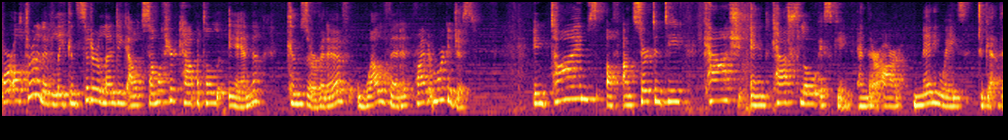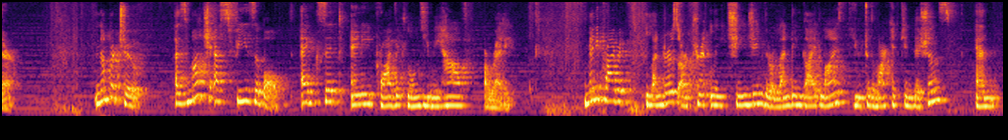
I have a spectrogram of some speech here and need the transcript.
Or alternatively, consider lending out some of your capital in conservative, well vetted private mortgages. In times of uncertainty, cash and cash flow is king, and there are many ways to get there. Number two, as much as feasible, exit any private loans you may have already. Many private lenders are currently changing their lending guidelines due to the market conditions, and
